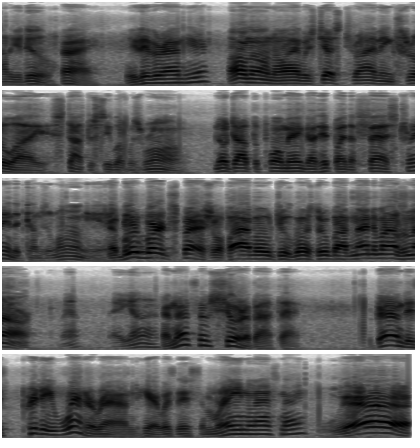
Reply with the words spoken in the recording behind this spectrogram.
How do you do? Hi. You live around here? Oh, no, no. I was just driving through. I stopped to see what was wrong. No doubt the poor man got hit by the fast train that comes along here. A Bluebird Special 502 goes through about 90 miles an hour. Well, there you are. I'm not so sure about that. The ground is pretty wet around here. Was there some rain last night? Yeah,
